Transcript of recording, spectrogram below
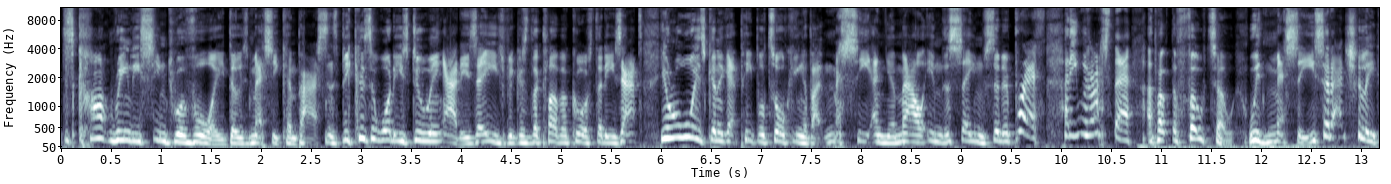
just can't really seem to avoid those Messi comparisons because of what he's doing at his age, because of the club, of course, that he's at. You're always going to get people talking about Messi and Yamal in the same sort of breath. And he was asked there about the photo with Messi. He said, actually,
